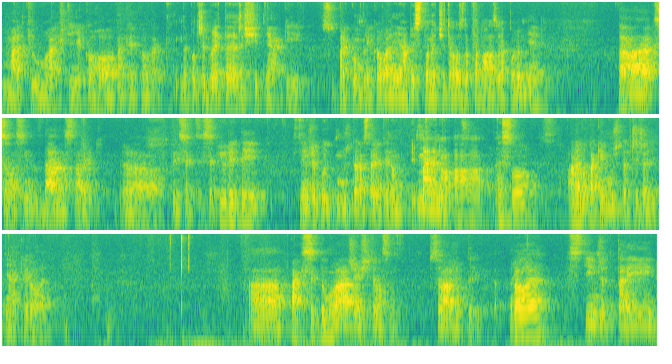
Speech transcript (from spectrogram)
Marťu a ještě někoho, tak jako tak nepotřebujete řešit nějaký super komplikovaný, aby to nečítalo z databáze a podobně, tak se vlastně dá nastavit uh, v té sekci security, s tím, že buď můžete nastavit jenom jméno a heslo, anebo taky můžete přiřadit nějaké role. A pak se k tomu váže ještě vlastně se váže ty role s tím, že tady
